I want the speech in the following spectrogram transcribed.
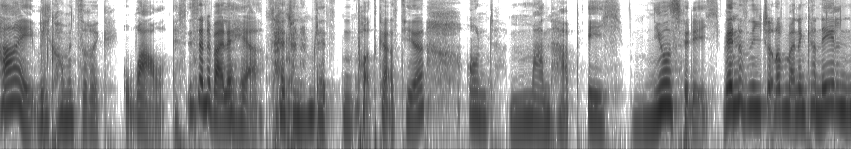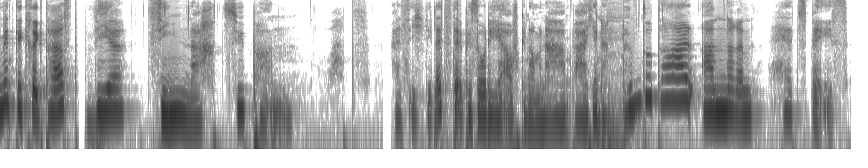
Hi, willkommen zurück. Wow, es ist eine Weile her seit meinem letzten Podcast hier und Mann, hab ich News für dich. Wenn du es nicht schon auf meinen Kanälen mitgekriegt hast, wir ziehen nach Zypern. What? Als ich die letzte Episode hier aufgenommen habe, war ich in einem total anderen Headspace.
